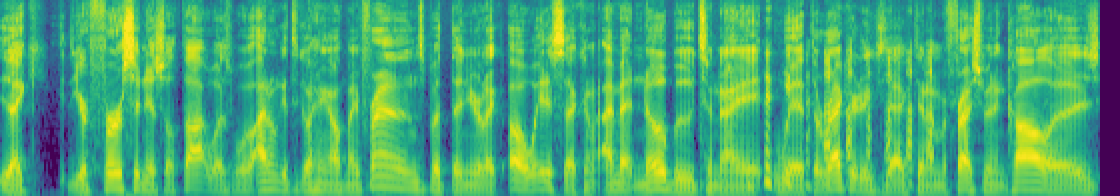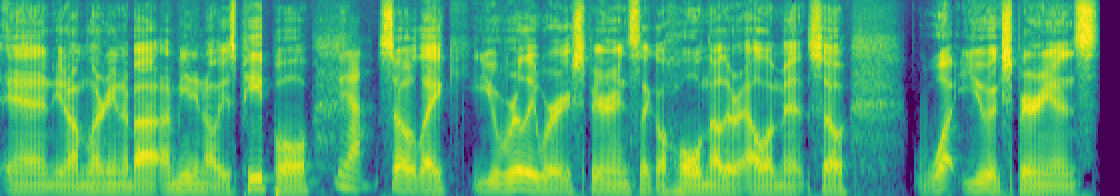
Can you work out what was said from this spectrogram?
like your first initial thought was, well, I don't get to go hang out with my friends, but then you're like, oh, wait a second, I'm at Nobu tonight with a record exec, and I'm a freshman in college, and you know I'm learning about, I'm meeting all these people. Yeah. So like you really were experiencing like a whole nother element. So what you experienced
